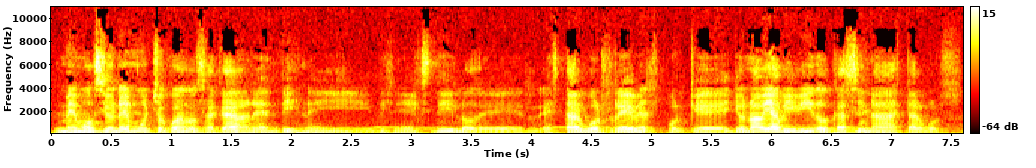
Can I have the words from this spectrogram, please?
me emocioné mucho cuando sacaron en Disney Disney XD lo de Star Wars Rebels porque yo no había vivido casi nada de Star Wars.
